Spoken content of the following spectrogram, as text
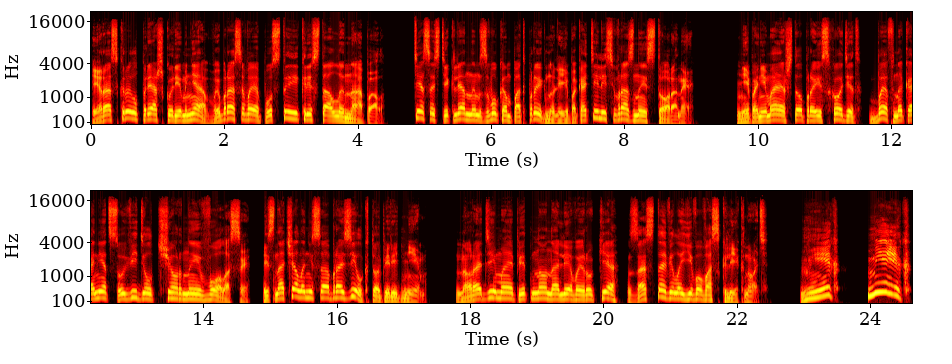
и раскрыл пряжку ремня, выбрасывая пустые кристаллы на пол. Те со стеклянным звуком подпрыгнули и покатились в разные стороны. Не понимая, что происходит, Беф наконец увидел черные волосы и сначала не сообразил, кто перед ним. Но родимое пятно на левой руке заставило его воскликнуть. «Мик! Мик!»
